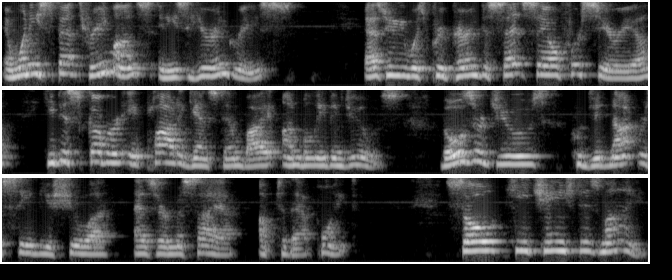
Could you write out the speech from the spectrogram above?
and when he spent three months, and he's here in Greece, as he was preparing to set sail for Syria, he discovered a plot against him by unbelieving Jews. Those are Jews who did not receive Yeshua as their Messiah up to that point. So he changed his mind.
